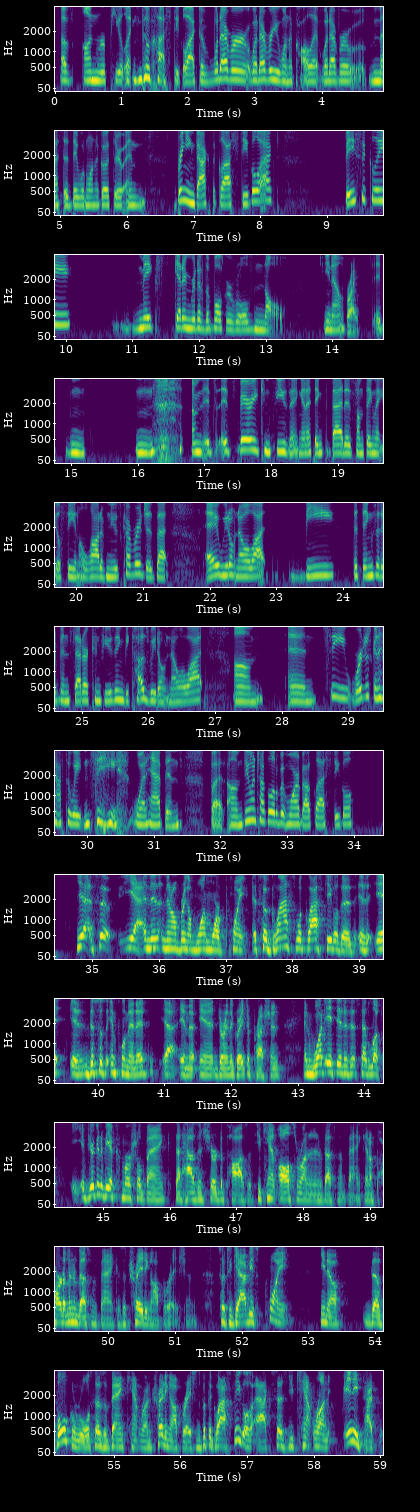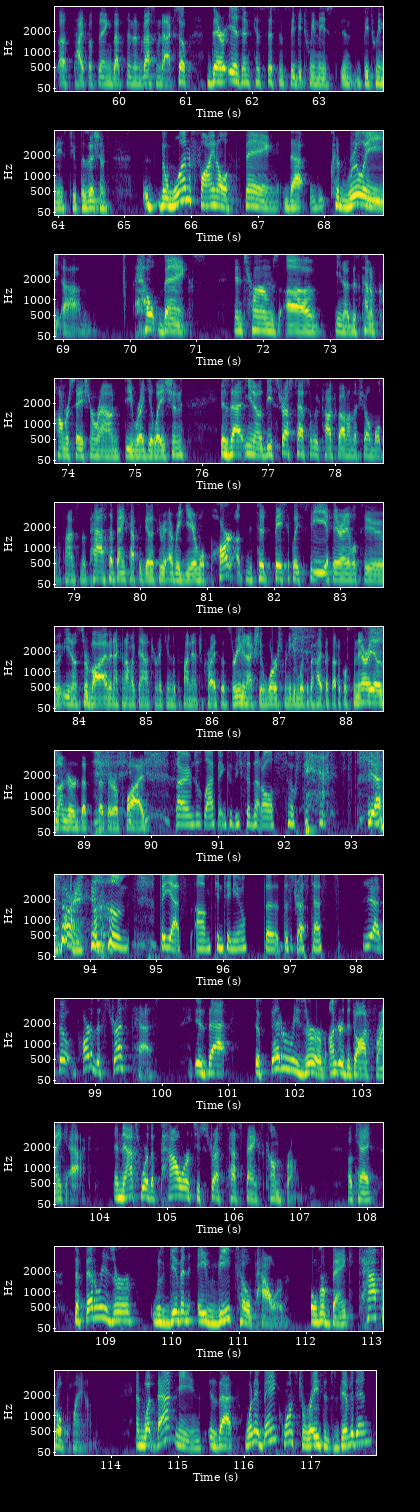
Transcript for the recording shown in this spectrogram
of unrepealing the Glass-Steagall Act, of whatever whatever you want to call it, whatever method they would want to go through, and bringing back the Glass-Steagall Act basically makes getting rid of the Volcker rules null you know? Right. It mm, mm, it's it's very confusing and i think that that is something that you'll see in a lot of news coverage is that a we don't know a lot. B the things that have been said are confusing because we don't know a lot. Um, and C, we're just going to have to wait and see what happens. But um, do you want to talk a little bit more about Glass Steagall? Yeah. So yeah, and then and then I'll bring up one more point. So Glass, what Glass Steagall does is it, it this was implemented in the in, during the Great Depression, and what it did is it said, look, if you're going to be a commercial bank that has insured deposits, you can't also run an investment bank, and a part of an investment bank is a trading operation. So to Gabby's point, you know, the Volcker rule says a bank can't run trading operations, but the Glass-Steagall Act says you can't run any type of type of thing that's an investment act. So there is inconsistency between these in, between these two positions. The one final thing that could really um, help banks in terms of you know this kind of conversation around deregulation is that you know these stress tests that we've talked about on the show multiple times in the past that banks have to go through every year will part of, to basically see if they're able to you know survive an economic downturn akin to the financial crisis or even actually worse when you can look at the hypothetical scenarios under that, that they're applied. Sorry i'm just laughing because you said that all so fast. Yeah sorry. Um, but yes um, continue the the stress tests. Yeah so part of the stress tests is that the federal reserve under the dodd-frank act and that's where the power to stress test banks come from. Okay? The Federal Reserve was given a veto power over bank capital plans. And what that means is that when a bank wants to raise its dividend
